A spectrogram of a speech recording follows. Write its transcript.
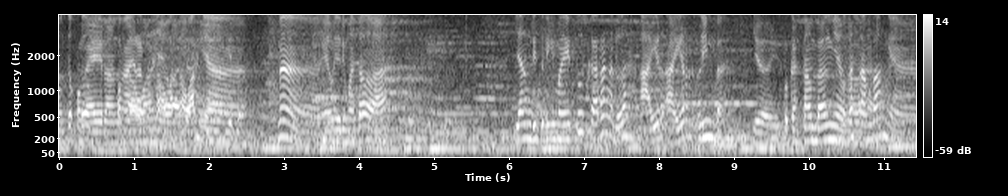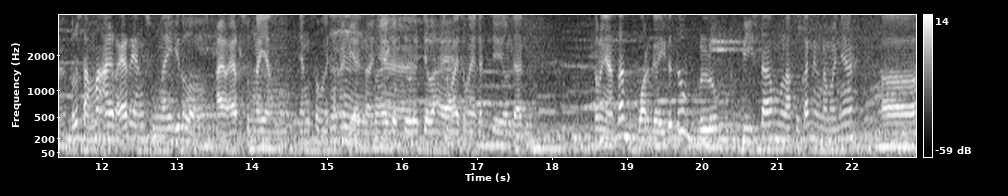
untuk Pengairan pengairan sawahnya, sawah-sawahnya warganya, gitu. Nah, yang menjadi masalah yang diterima itu sekarang adalah air-air limbah, Yoi, bekas tambangnya. bekas malahan. tambangnya, terus sama air-air yang sungai gitu loh, air-air sungai yang yang sungai-sungai Mm-mm, biasanya, sungai kecil-kecil lah ya. sungai-sungai kecil dan ternyata warga itu tuh belum bisa melakukan yang namanya eh,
